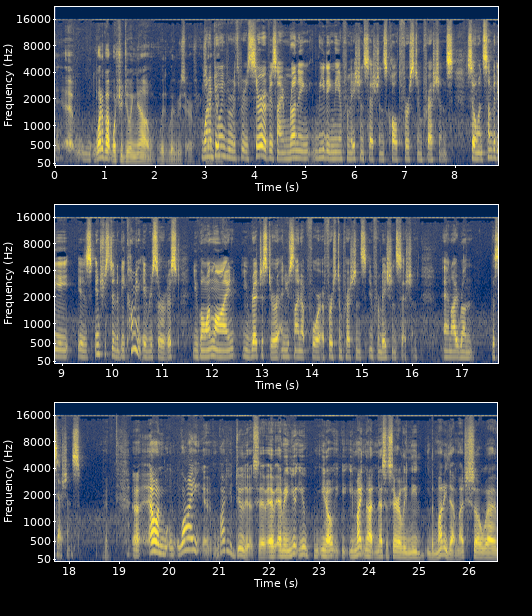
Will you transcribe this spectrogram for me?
Uh, what about what you're doing now with, with Reserve? Exactly? What I'm doing with Reserve is I'm running, leading the information sessions called First Impressions. So when somebody is interested in becoming a reservist, you go online, you register, and you sign up for a First Impressions information session. And I run the sessions. Uh, Ellen, why why do you do this? I, I, mean, you, you you know you might not necessarily need the money that much. So, uh,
